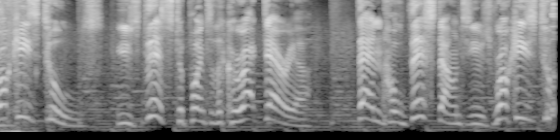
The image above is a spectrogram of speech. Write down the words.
Rocky's tools. Use this to point to the correct area. Then hold this down to use Rocky's tool.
